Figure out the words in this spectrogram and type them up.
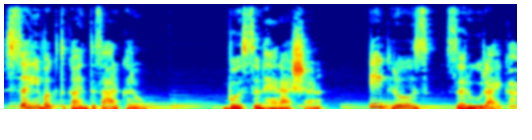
सही वक्त का इंतज़ार करो। वो सुनहरा क्षण एक रोज ज़रूर आएगा।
